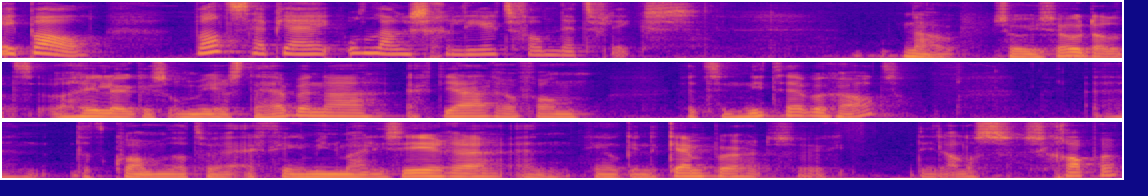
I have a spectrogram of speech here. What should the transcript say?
Hey Paul, wat heb jij onlangs geleerd van Netflix? Nou, sowieso dat het wel heel leuk is om weer eens te hebben na echt jaren van het niet hebben gehad. En dat kwam omdat we echt gingen minimaliseren en gingen ook in de camper. Dus we deden alles schrappen.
